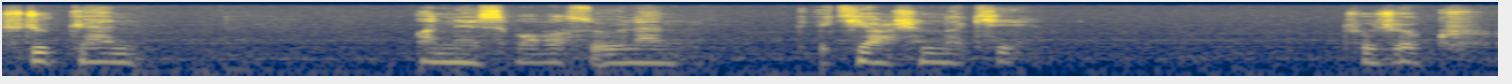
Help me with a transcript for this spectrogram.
Küçükken annesi babası ölen iki yaşındaki çocuk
